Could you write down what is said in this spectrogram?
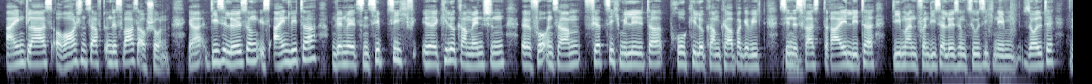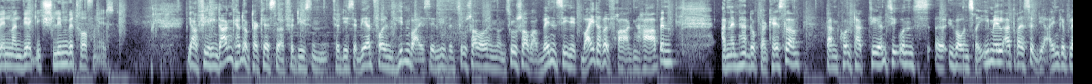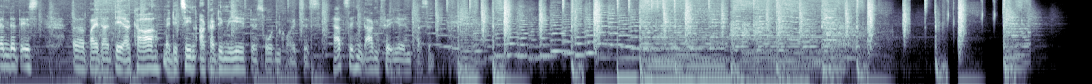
ein Glas Orangensaft und das war es auch schon. Ja, diese Lösung ist ein Liter und wenn wir jetzt einen 70 äh, Kilogramm Menschen äh, vor uns haben, 40 Milliliter pro Kilogramm Körpergewicht, sind es fast drei Liter, die man von dieser Lösung zu sich nehmen sollte, wenn man wirklich schlimm betroffen ist. Ja, vielen Dank, Herr Dr. Kessler, für, diesen, für diese wertvollen Hinweise, liebe Zuschauerinnen und Zuschauer. Wenn Sie weitere Fragen haben an den Herrn Dr. Kessler, dann kontaktieren Sie uns äh, über unsere E-Mail-Adresse, die eingeblendet ist, äh, bei der DRK Medizinakademie des Roten Kreuzes. Herzlichen Dank für Ihr Interesse.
